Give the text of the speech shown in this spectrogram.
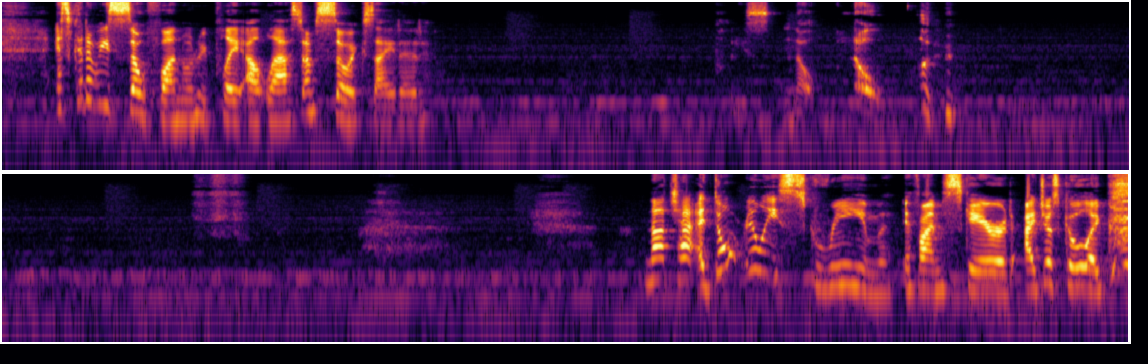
it's gonna be so fun when we play Outlast. I'm so excited. Please, no, no. Not chat, I don't really scream if I'm scared. I just go like...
